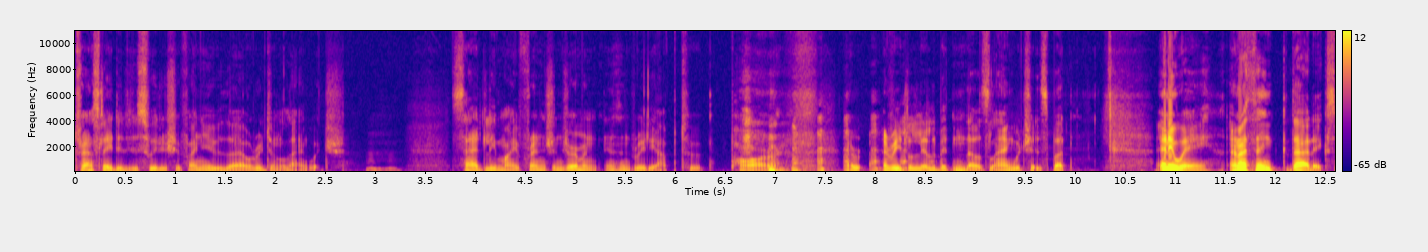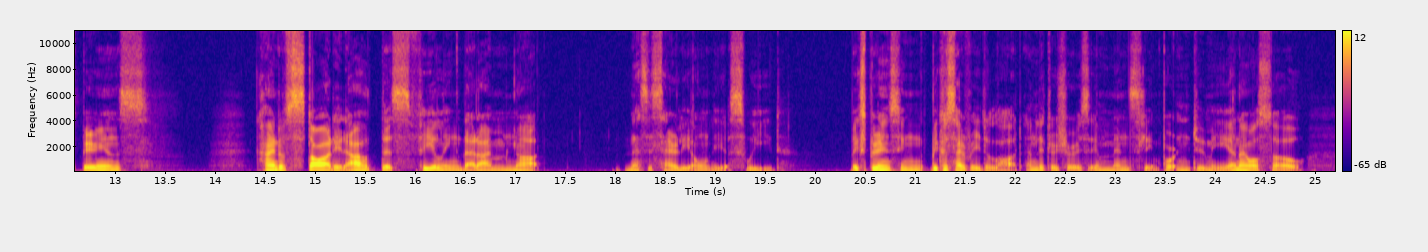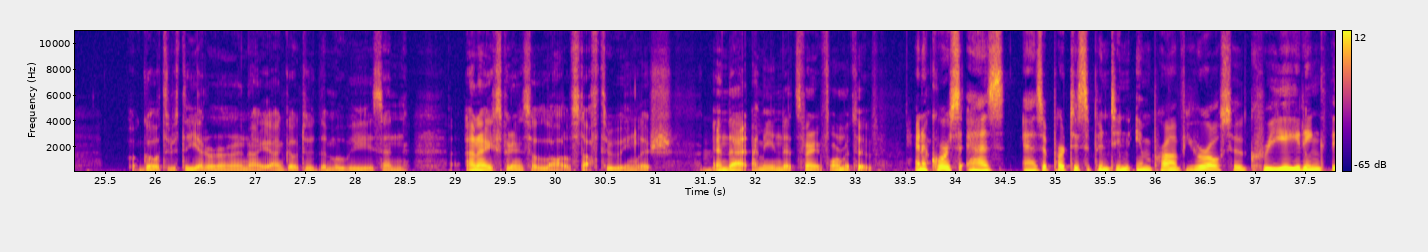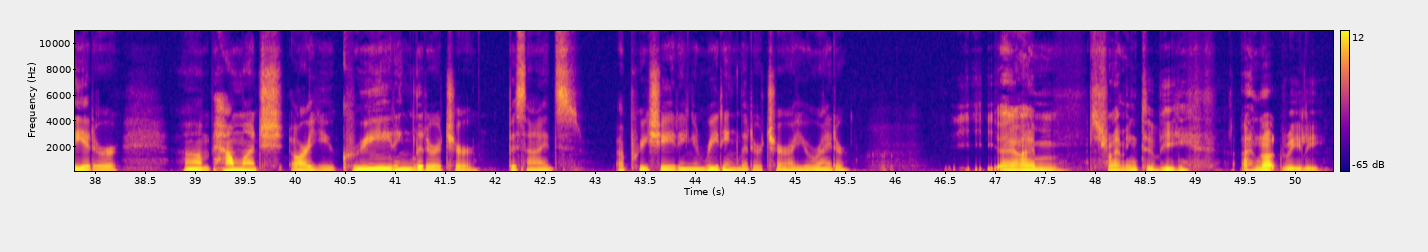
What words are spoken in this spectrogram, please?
translated to Swedish if I knew the original language. Mm-hmm. Sadly, my French and German isn't really up to par. I, I read a little bit in those languages, but anyway, and I think that experience kind of started out this feeling that I'm not necessarily only a Swede. Experiencing, because I read a lot and literature is immensely important to me, and I also go through theater and I, I go to the movies and and I experience a lot of stuff through English, mm. and that I mean that's very formative. And of course, as as a participant in improv, you're also creating theater. Um, how much are you creating literature besides appreciating and reading literature. Are you a writer? I'm striving to be. I'm not really.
